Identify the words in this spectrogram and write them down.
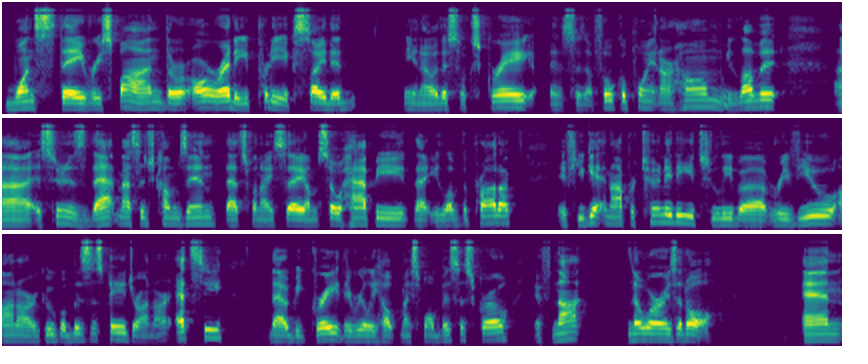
Once they respond, they're already pretty excited you know, this looks great. This is a focal point in our home. We love it. Uh, as soon as that message comes in, that's when I say, I'm so happy that you love the product. If you get an opportunity to leave a review on our Google business page or on our Etsy, that would be great. They really help my small business grow. If not, no worries at all. And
